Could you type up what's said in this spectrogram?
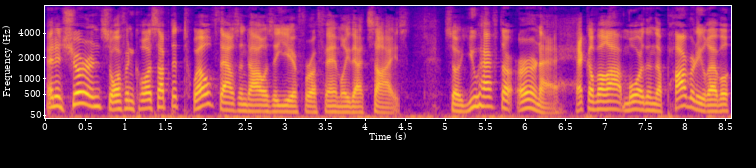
and insurance often costs up to $12,000 a year for a family that size. So you have to earn a heck of a lot more than the poverty level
